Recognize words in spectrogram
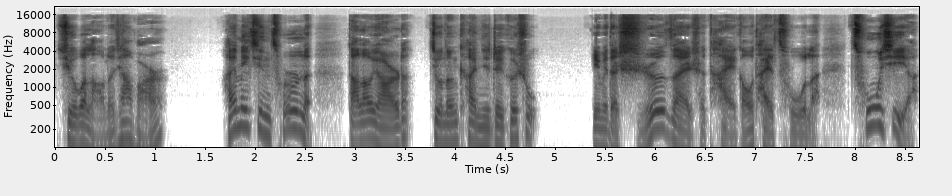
去我姥姥家玩，还没进村呢，大老远的就能看见这棵树。因为它实在是太高太粗了，粗细啊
